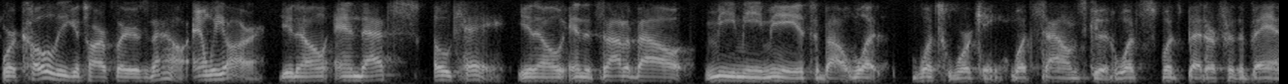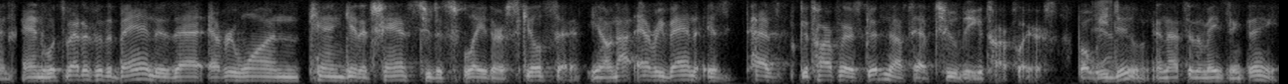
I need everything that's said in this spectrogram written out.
we're co-lead guitar players now, and we are, you know, and that's okay, you know, and it's not about me, me, me. It's about what what's working, what sounds good, what's what's better for the band, and what's better for the band is that everyone can get a chance to display their skill set. You know, not every band is has guitar players good enough to have two lead guitar players, but yeah. we do, and that's an amazing thing.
